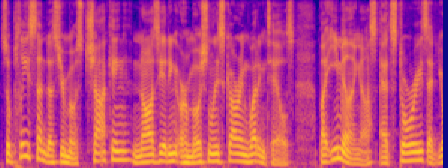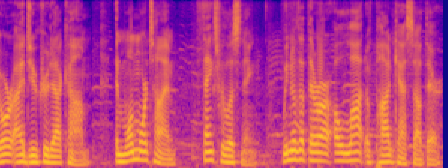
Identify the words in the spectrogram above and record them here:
So please send us your most shocking, nauseating, or emotionally scarring wedding tales by emailing us at stories at youriDoCrew.com. And one more time, thanks for listening. We know that there are a lot of podcasts out there,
